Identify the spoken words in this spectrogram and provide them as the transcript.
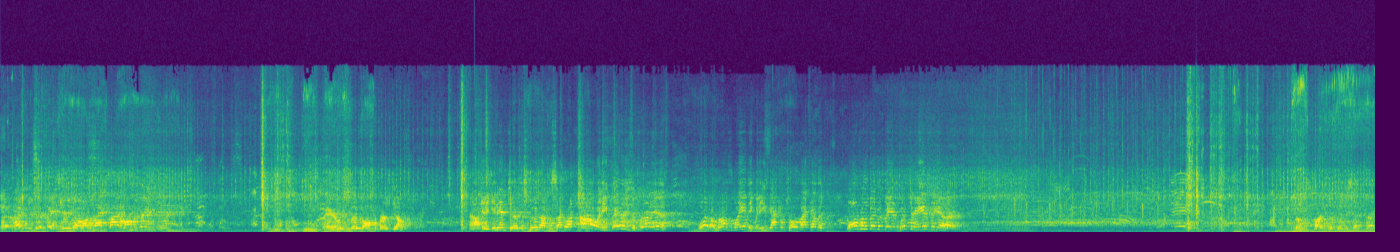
Cut right fans. Here we go on the backside along the grandstand. Fairly smooth off the first jump. Now can he get into it to smooth off the second one? Oh, and he buries the front end. What a rough landing, but he's got control back of it. Going for the big one, fans. Put your hands together. So start to finish that track.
